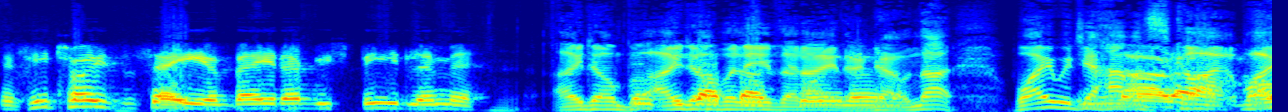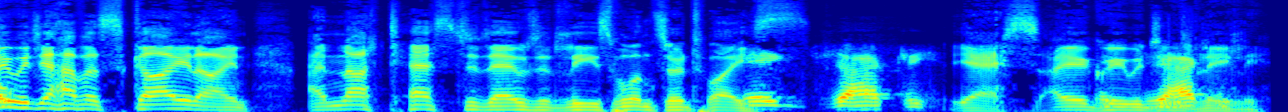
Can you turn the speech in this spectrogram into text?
if he tries to say he obeyed every speed limit, I don't. I don't believe that either. No, not. Why would you have a sky? Why would you have a skyline and not test it out at least once or twice? exactly. Yes, I agree with you completely.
